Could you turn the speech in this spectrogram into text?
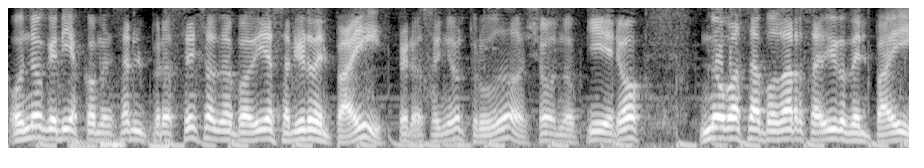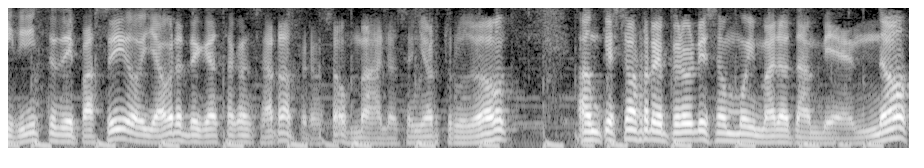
o no que querías comenzar el proceso no podías salir del país. Pero señor Trudeau, yo no quiero, no vas a poder salir del país. Viniste de paseo y ahora te quedas acá encerrado. Pero sos malo, señor Trudeau. Aunque sos reprogre, sos muy malo también, ¿no?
